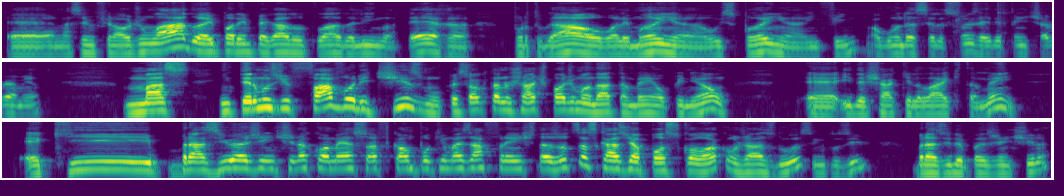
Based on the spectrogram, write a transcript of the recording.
É, na semifinal de um lado, aí podem pegar do outro lado ali Inglaterra, Portugal, Alemanha ou Espanha, enfim, alguma das seleções, aí depende de chaveamento. Mas em termos de favoritismo, o pessoal que está no chat pode mandar também a opinião é, e deixar aquele like também é que Brasil e Argentina começam a ficar um pouquinho mais à frente das outras. As casas de apostas colocam já as duas, inclusive, Brasil depois Argentina.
